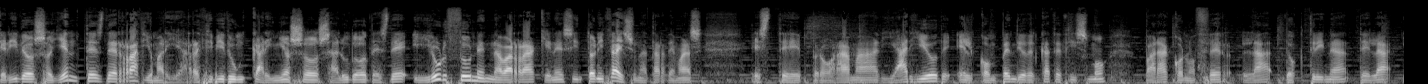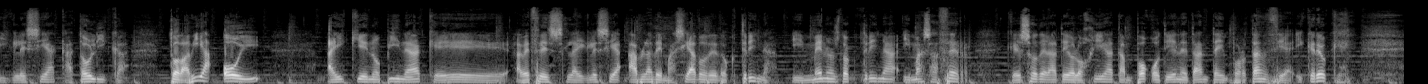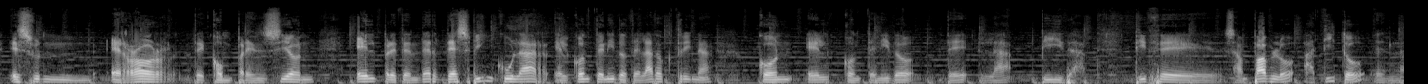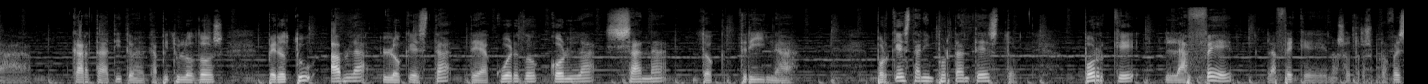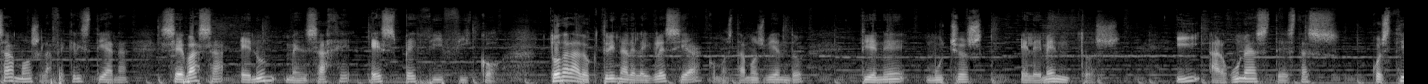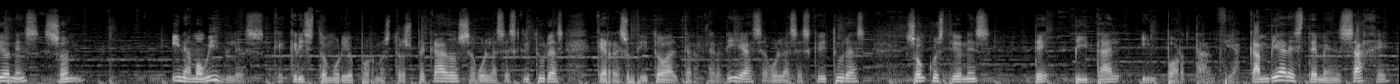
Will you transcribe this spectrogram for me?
Queridos oyentes de Radio María, recibido un cariñoso saludo desde Irurzun, en Navarra, quienes sintonizáis una tarde más este programa diario de El Compendio del Catecismo para conocer la doctrina de la Iglesia Católica. Todavía hoy hay quien opina que a veces la Iglesia habla demasiado de doctrina y menos doctrina y más hacer, que eso de la teología tampoco tiene tanta importancia y creo que es un error de comprensión el pretender desvincular el contenido de la doctrina con el contenido de la vida. Dice San Pablo a Tito en la carta a Tito en el capítulo 2, pero tú habla lo que está de acuerdo con la sana doctrina. ¿Por qué es tan importante esto? Porque la fe la fe que nosotros profesamos, la fe cristiana, se basa en un mensaje específico. Toda la doctrina de la Iglesia, como estamos viendo, tiene muchos elementos y algunas de estas cuestiones son inamovibles, que Cristo murió por nuestros pecados, según las Escrituras, que resucitó al tercer día, según las Escrituras, son cuestiones de vital importancia. Cambiar este mensaje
